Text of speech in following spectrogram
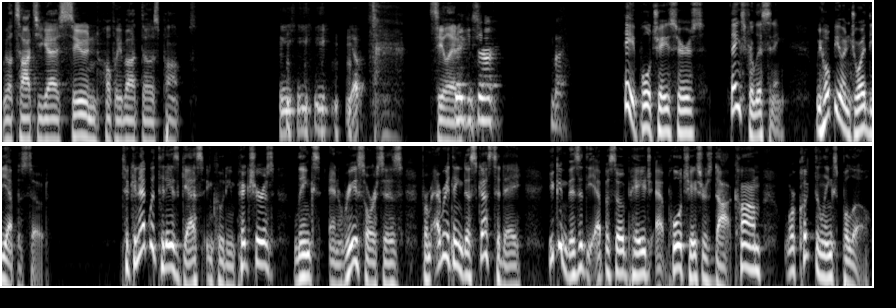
we'll talk to you guys soon, hopefully about those pumps. yep. See you later. Thank you, sir. Bye. Hey, pool chasers. Thanks for listening. We hope you enjoyed the episode. To connect with today's guests, including pictures, links, and resources from everything discussed today, you can visit the episode page at poolchasers.com or click the links below.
